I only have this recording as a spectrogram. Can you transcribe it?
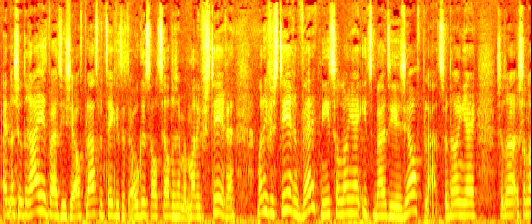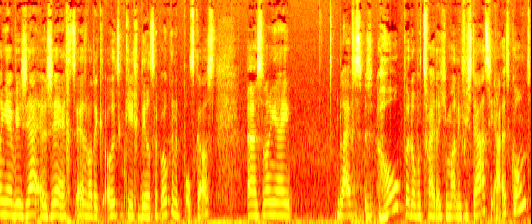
En zodra je het buiten jezelf plaatst, betekent het ook, het zal hetzelfde zijn met manifesteren. Manifesteren werkt niet zolang jij iets buiten jezelf plaatst. Zolang jij, zolang jij weer zegt, hè, wat ik ooit een keer gedeeld heb, ook in de podcast. Uh, zolang jij blijft hopen op het feit dat je manifestatie uitkomt,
